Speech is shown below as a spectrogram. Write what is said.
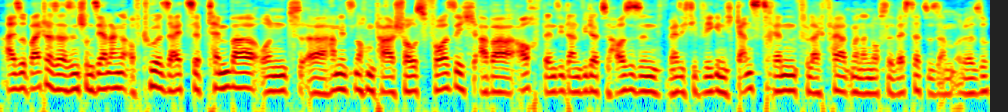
Also Balthasar sind schon sehr lange auf Tour seit September und äh, haben jetzt noch ein paar Shows vor sich, aber auch wenn sie dann wieder zu Hause sind, werden sich die Wege nicht ganz trennen, vielleicht feiert man dann noch Silvester zusammen oder so.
